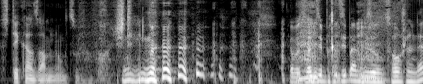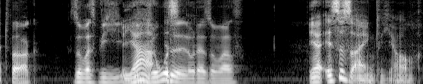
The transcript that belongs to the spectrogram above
Stickersammlung zu vervollständigen. Aber es hört sich im Prinzip an wie so ein Social Network. Sowas wie Ja, Jodel oder sowas. ja, ist es eigentlich auch.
